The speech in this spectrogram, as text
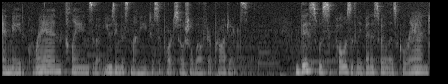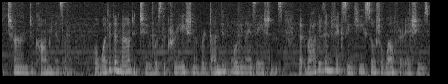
and made grand claims about using this money to support social welfare projects. This was supposedly Venezuela's grand turn to communism but what it amounted to was the creation of redundant organizations that, rather than fixing key social welfare issues,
